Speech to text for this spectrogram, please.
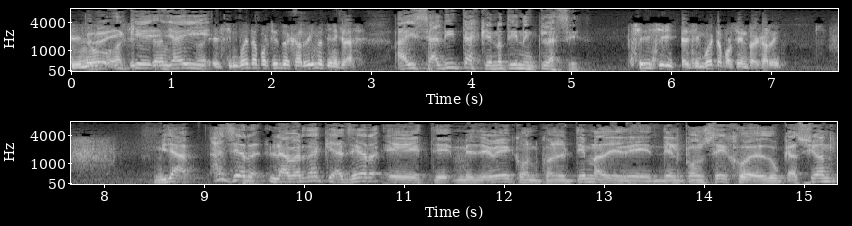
y no, y hay... el 50% del jardín no tiene clase. Hay salitas que no tienen clase. Sí, sí, el 50% del jardín. Mira, ayer, la verdad que ayer este, me llevé con, con el tema de, del Consejo de Educación.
